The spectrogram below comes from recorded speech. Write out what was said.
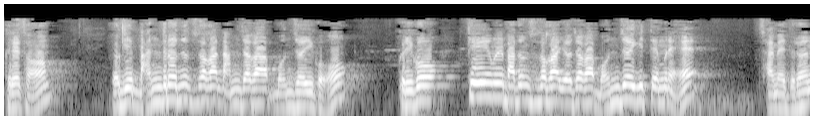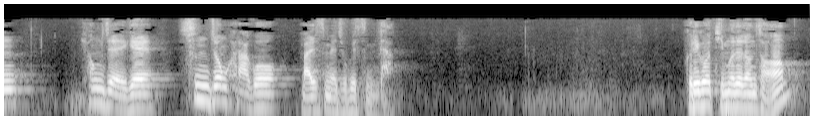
그래서 여기 만들어준 수서가 남자가 먼저이고 그리고 게임을 받은 수서가 여자가 먼저이기 때문에 자매들은 형제에게 순종하라고 말씀해주고 있습니다. 그리고 디모데전서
